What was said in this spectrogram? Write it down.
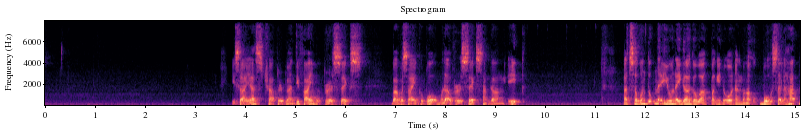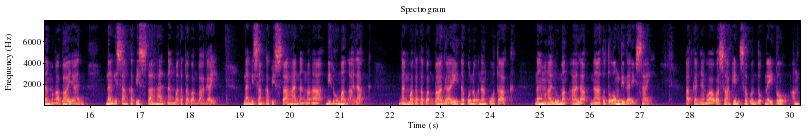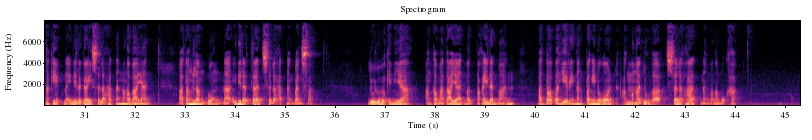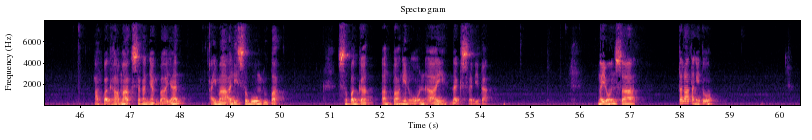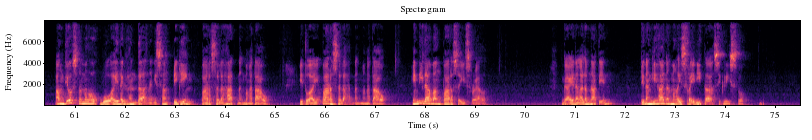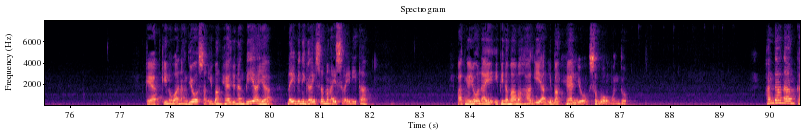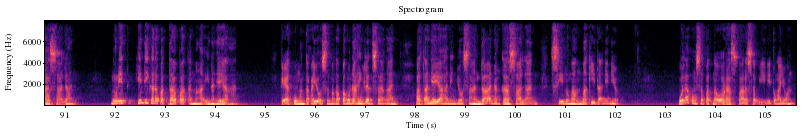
Isaiah chapter 25 verse 6. Babasahin ko po mula verse 6 hanggang 8. At sa bundok na iyon ay gagawa ang Panginoon ng mga hukbo sa lahat ng mga bayan ng isang kapistahan ng matatabang bagay ng isang kapistahan ng mga nilumang alak, ng matatabang bagay na puno ng utak, ng mga lumang alak na totoong dinalisay. At kanyang wawasakin sa bundok na ito ang takip na inilagay sa lahat ng mga bayan, at ang lambong na iniladlad sa lahat ng bansa. Lulunukin niya ang kamatayan magpakailanman at papahirin ng Panginoon ang mga luha sa lahat ng mga mukha. Ang paghamak sa kanyang bayan ay maalis sa buong lupa, sapagkat ang Panginoon ay nagsalita. Ngayon, sa talatang ito, ang Diyos ng mga hukbo ay naghanda ng isang piging para sa lahat ng mga tao. Ito ay para sa lahat ng mga tao, hindi lamang para sa Israel. Gaya ng alam natin, tinanggihan ng mga Israelita si Kristo. Kaya't kinuha ng Diyos ang ibanghelyo ng biyaya na ibinigay sa mga Israelita. At ngayon ay ipinamamahagi ang ibanghelyo sa buong mundo. Handa na ang kasalan, ngunit hindi karapat-dapat ang mga inanyayahan. Kaya't pumunta kayo sa mga pangunahing lansangan at anyayahan ninyo sa handaan ng kasalan sino mang makita ninyo. Wala kong sapat na oras para sabihin ito ngayon,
